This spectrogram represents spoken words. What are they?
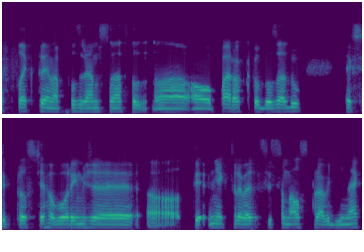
reflektujem a pozriem sa na to uh, o pár rokov dozadu, tak si proste hovorím, že uh, tie, niektoré veci som mal spraviť inak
